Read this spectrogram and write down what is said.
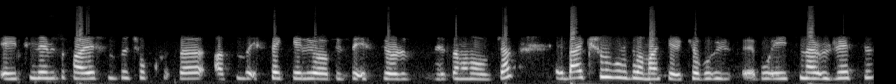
eğitimlerimizi paylaştığımızda çok da aslında istek geliyor. Biz de istiyoruz ne zaman olacak. E, belki şunu vurgulamak gerekiyor. Bu, e, bu eğitimler ücretsiz.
